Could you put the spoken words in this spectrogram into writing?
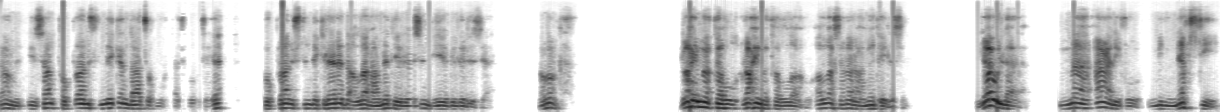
Tamam mı? İnsan toprağın üstündeyken daha çok muhtaç bu şeye. Toprağın üstündekilere de Allah rahmet eylesin diyebiliriz yani. Tamam mı? Rahimekal, rahimekallahu. Allah sana rahmet eylesin. Levla ma a'rifu min nefsi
